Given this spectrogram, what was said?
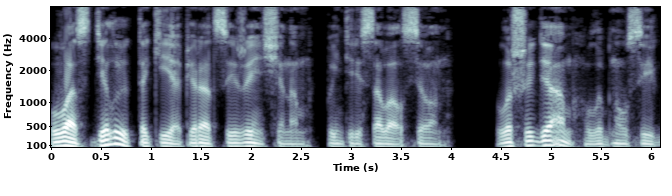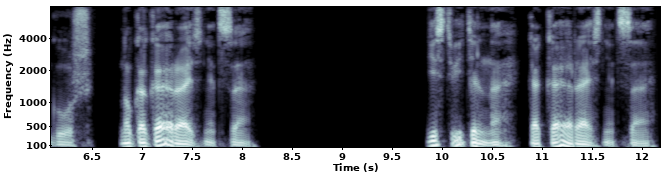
«У вас делают такие операции женщинам?» — поинтересовался он. «Лошадям», — улыбнулся Игуш. «Но какая разница?» Действительно, какая разница?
